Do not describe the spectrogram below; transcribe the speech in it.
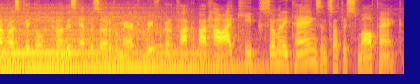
I'm Russ Kickle, and on this episode of American Reef, we're going to talk about how I keep so many tangs in such a small tank.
